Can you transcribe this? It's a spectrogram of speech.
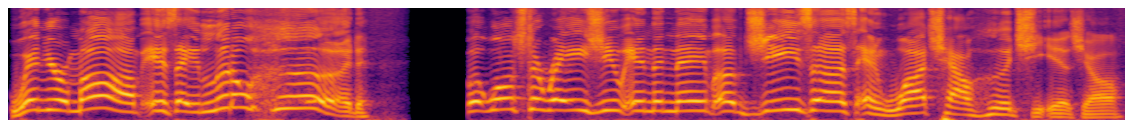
When your mom is a little hood, but wants to raise you in the name of Jesus, and watch how hood she is, y'all.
